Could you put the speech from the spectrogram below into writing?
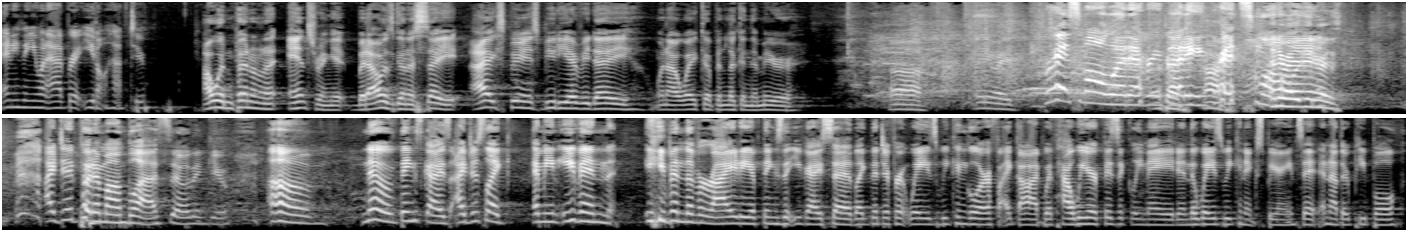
Anything you want to add, Britt? You don't have to. I wasn't planning on answering it, but I was going to say I experience beauty every day when I wake up and look in the mirror. Uh, anyways. Britt Smallwood, everybody. Okay. Right. Britt Smallwood. Anyways, anyways. I did put him on blast, so thank you. Um, no, thanks, guys. I just like, I mean, even even the variety of things that you guys said, like the different ways we can glorify God with how we are physically made and the ways we can experience it and other people.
